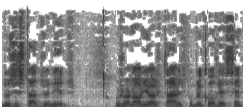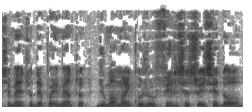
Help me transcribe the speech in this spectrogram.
dos Estados Unidos. O jornal New York Times publicou recentemente o depoimento de uma mãe cujo filho se suicidou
